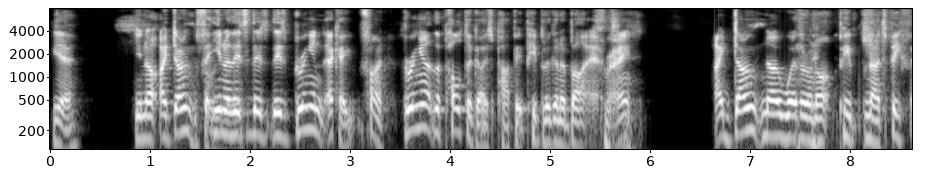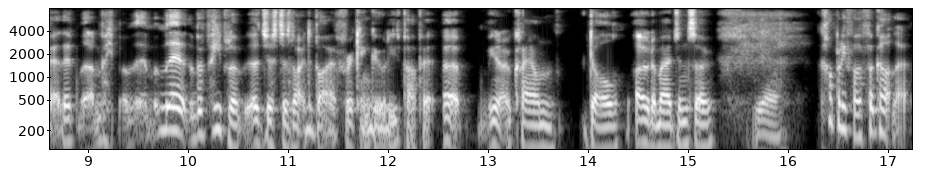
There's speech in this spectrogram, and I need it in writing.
yeah, You know, I don't think you know. There's, there's, there's bringing. Okay, fine. Bring out the poltergeist puppet. People are going to buy it, right? I don't know whether or not people. No, to be fair, they're, um, people- they're, but people are just as likely to buy a freaking Ghoulies puppet, uh, you know, clown doll. I would imagine. So, yeah. can't believe I forgot that.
